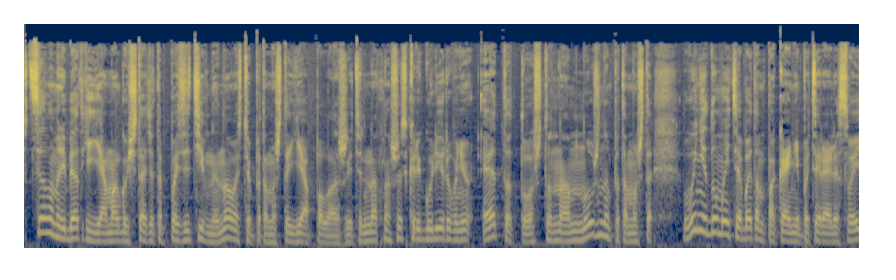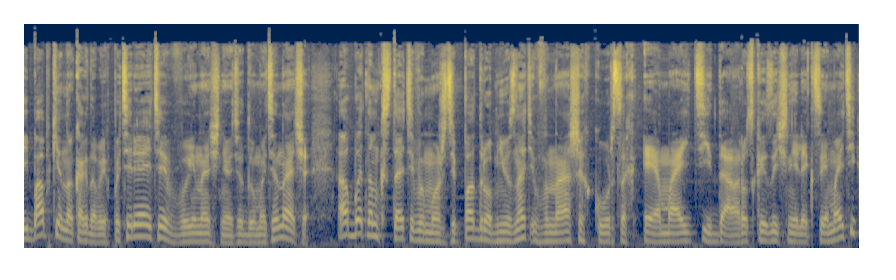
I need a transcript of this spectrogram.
В целом, ребятки, я могу считать это позитивной новостью, потому что я положительно отношусь к регулированию. Это то, что нам нужно, потому что вы не думаете об этом, пока не потеряли свои бабки, но когда вы их потеряете, вы начнете думать иначе. Об этом, кстати, вы можете подробнее узнать в наших курсах MIT. Да, русскоязычные лекции MIT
